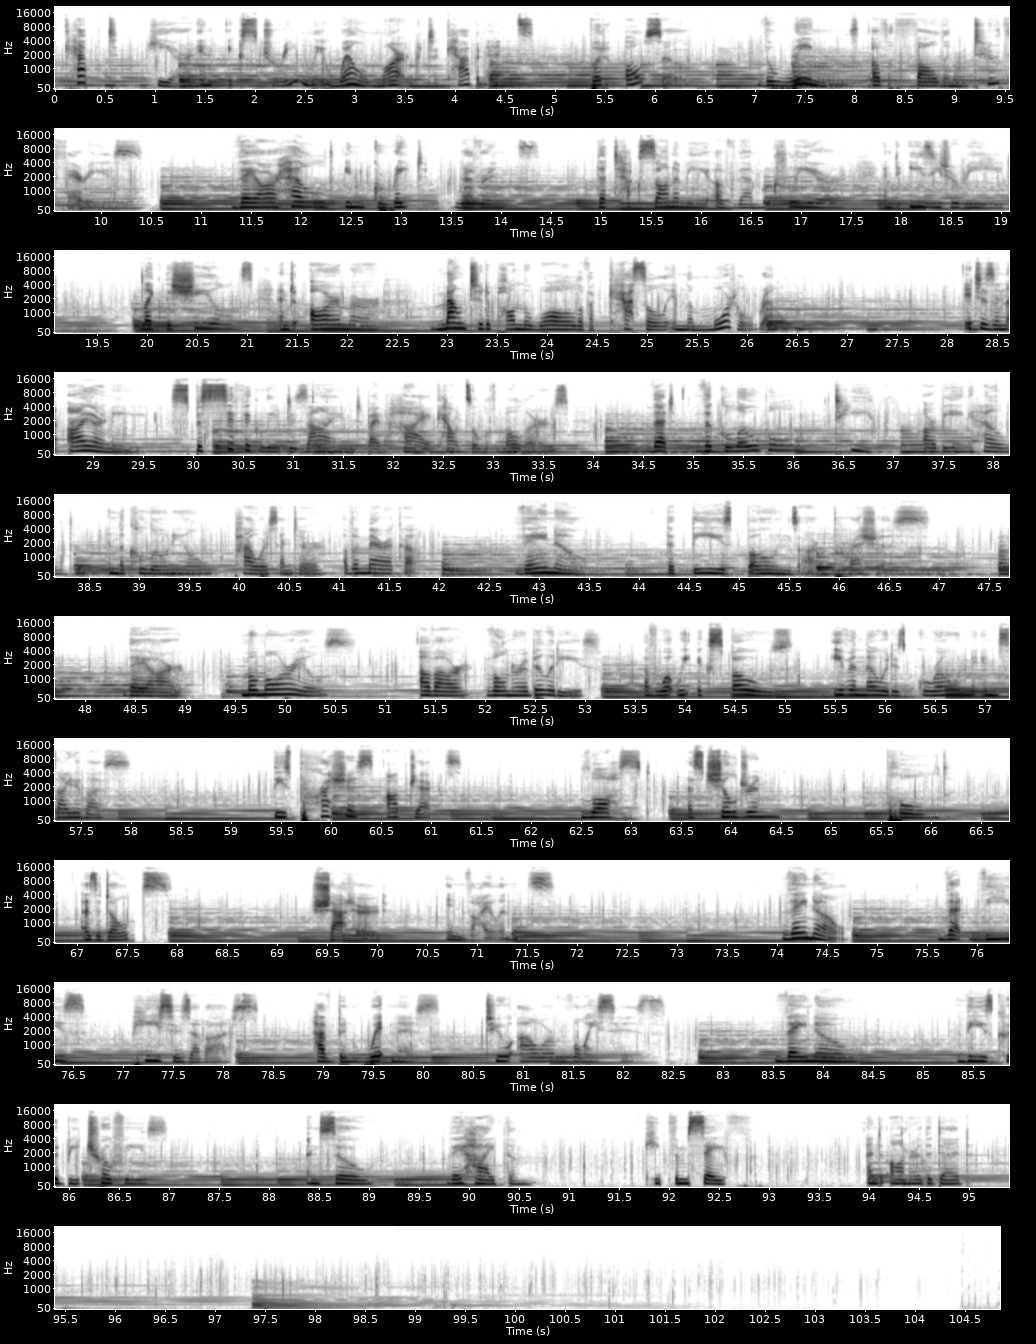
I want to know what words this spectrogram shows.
kept here in extremely well marked cabinets, but also the wings of fallen tooth fairies. They are held in great reverence, the taxonomy of them clear and easy to read, like the shields and armor mounted upon the wall of a castle in the mortal realm. It is an irony specifically designed by the High Council of Molars that the global teeth are being held in the colonial power center of America. They know that these bones are precious. They are memorials of our vulnerabilities, of what we expose, even though it is grown inside of us. These precious objects, lost as children, pulled as adults, shattered in violence. They know that these pieces of us have been witness to our voices. They know these could be trophies, and so they hide them, keep them safe, and honor the dead.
